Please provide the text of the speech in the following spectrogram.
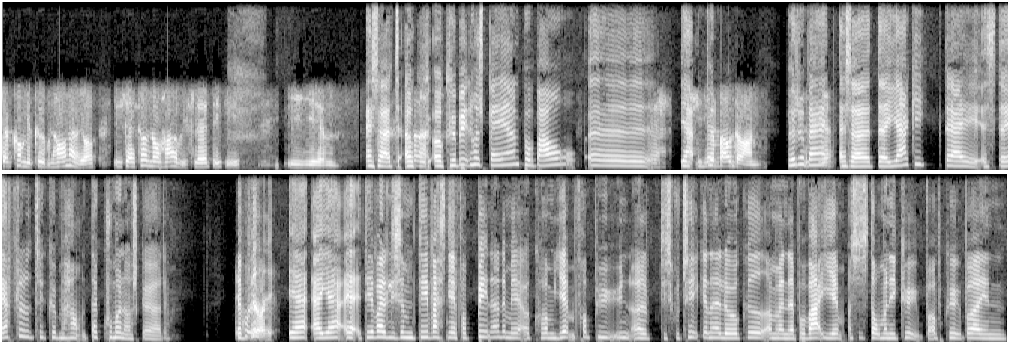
der kom i København op. De sagde, så nu har vi slet ikke i, i øh, Altså at, at, at købe ind hos bageren på bag... Øh, ja, ja, ja bagdøren. Ved du hvad? Ja. Altså, da jeg gik... Da, altså, da jeg flyttede til København, der kunne man også gøre det. Jeg ved, ja, ja, ja, det var ligesom, det var sådan, jeg forbinder det med at komme hjem fra byen, og diskotekerne er lukket, og man er på vej hjem, og så står man i kø og køber en, et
